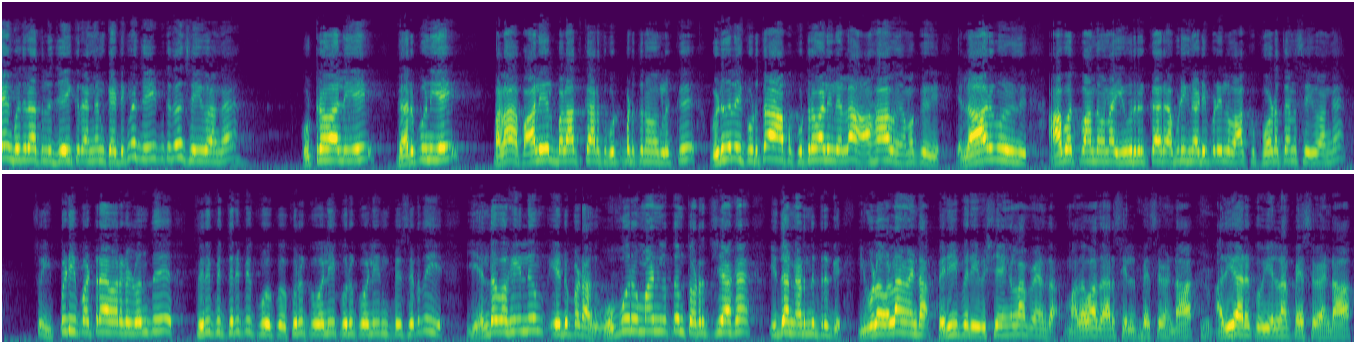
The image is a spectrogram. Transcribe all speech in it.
ஏன் குஜராத்தில் ஜெயிக்கிறாங்கன்னு கேட்டீங்கன்னா ஜெயிக்க தான் செய்வாங்க. குற்றவாளியை கர்ப்பிணியை பலா பாலியல் பலாத்காரத்துக்கு உட்படுத்தினவங்களுக்கு விடுதலை கொடுத்தா அப்ப குற்றவாளிகள் எல்லாம் ஆகா நமக்கு எல்லாருக்கும் ஆபத் பாந்தவனா இவர் இருக்காரு அப்படிங்கிற அடிப்படையில் வாக்கு போடத்தானே செய்வாங்க. சோ இப்படிப்பட்டவர்கள் வந்து திருப்பி திருப்பி குறுக்கு வழி குறுக்கு வழின்னு பேசுறது எந்த வகையிலும் எடுபடாது. ஒவ்வொரு மாநிலத்திலும் தொடர்ச்சியாக இதான் நடந்துட்டு இருக்கு இவ்வளவெல்லாம் வேண்டாம். பெரிய பெரிய விஷயங்கள்லாம் வேண்டாம். மதவாத அரசியல் பேச வேண்டாம். அதிகார குவியெல்லாம் பேச வேண்டாம்.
